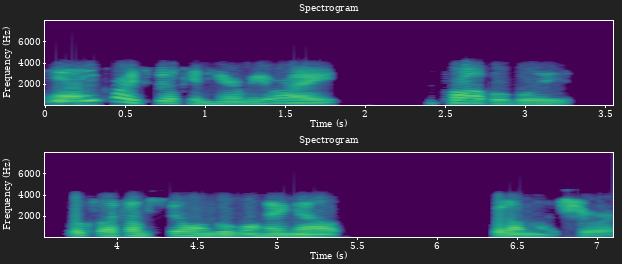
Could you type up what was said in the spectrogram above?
Yeah, you probably still can hear me, right? Probably. Looks like I'm still on Google Hangout. but I'm not sure.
